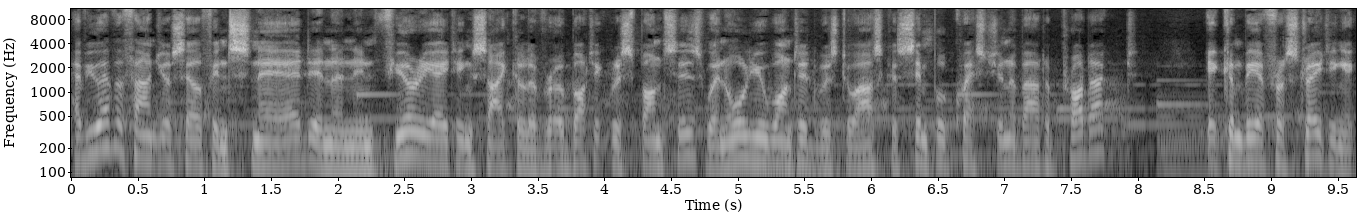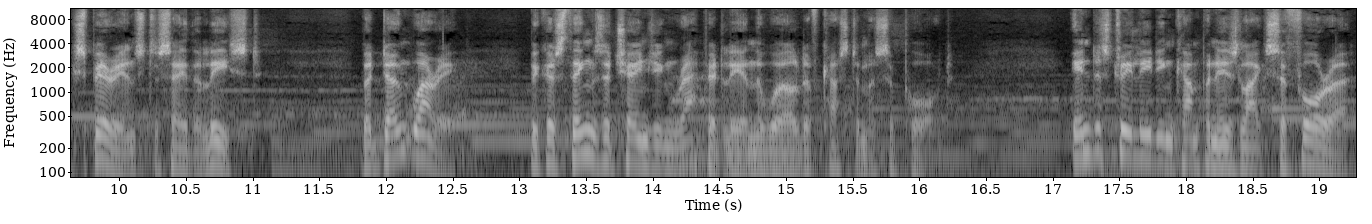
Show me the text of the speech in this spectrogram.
Have you ever found yourself ensnared in an infuriating cycle of robotic responses when all you wanted was to ask a simple question about a product? It can be a frustrating experience, to say the least. But don't worry, because things are changing rapidly in the world of customer support. Industry-leading companies like Sephora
